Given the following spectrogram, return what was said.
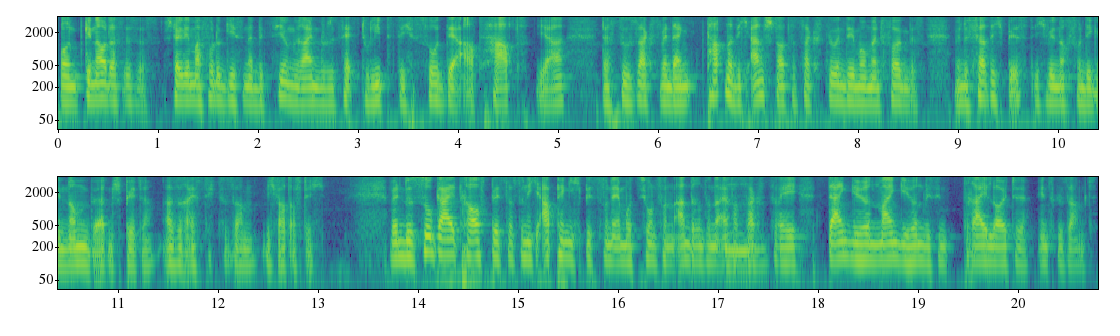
Und genau das ist es. Stell dir mal vor, du gehst in eine Beziehung rein und du, du liebst dich so derart hart, ja, dass du sagst, wenn dein Partner dich anschaut, dann sagst du in dem Moment folgendes. Wenn du fertig bist, ich will noch von dir genommen werden später. Also reiß dich zusammen. Ich warte auf dich. Wenn du so geil drauf bist, dass du nicht abhängig bist von der Emotion von anderen, sondern einfach mhm. sagst so, hey, dein Gehirn, mein Gehirn, wir sind drei Leute insgesamt.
